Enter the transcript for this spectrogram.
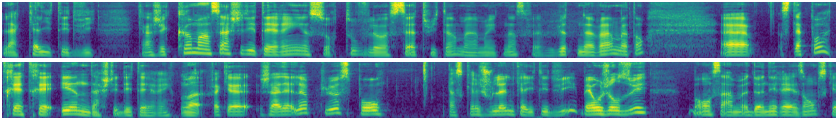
la qualité de vie. Quand j'ai commencé à acheter des terrains, surtout là, 7-8 ans, mais maintenant, ça fait 8-9 ans, mettons, euh, c'était pas très, très in d'acheter des terrains. Ouais. Fait que j'allais là plus pour... parce que je voulais une qualité de vie. Mais aujourd'hui, bon, ça m'a donné raison, parce que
